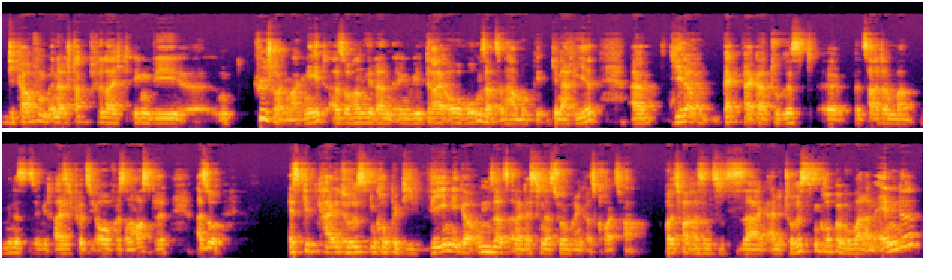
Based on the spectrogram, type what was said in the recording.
die kaufen in der Stadt vielleicht irgendwie äh, einen Kühlschrankmagnet, also haben die dann irgendwie drei Euro Umsatz in Hamburg generiert. Äh, jeder Backpacker-Tourist äh, bezahlt dann mal mindestens irgendwie 30, 40 Euro für sein Hostel. Also es gibt keine Touristengruppe, die weniger Umsatz an der Destination bringt als Kreuzfahrer. Kreuzfahrer sind sozusagen eine Touristengruppe, wo man am Ende,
